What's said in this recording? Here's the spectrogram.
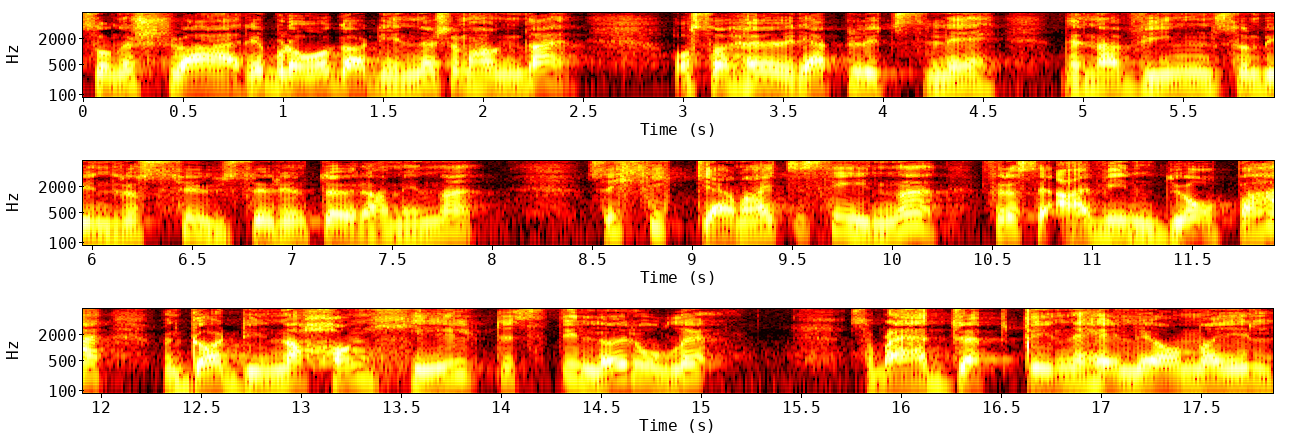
sånne svære blå gardiner som hang der. Og så hører jeg plutselig denne vinden som begynner å suse rundt øra mine. Så kikker jeg meg til sidene for å se er vinduet oppe her. Men gardina hang helt stille og rolig. Så ble jeg døpt i hellige ånd og ild.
